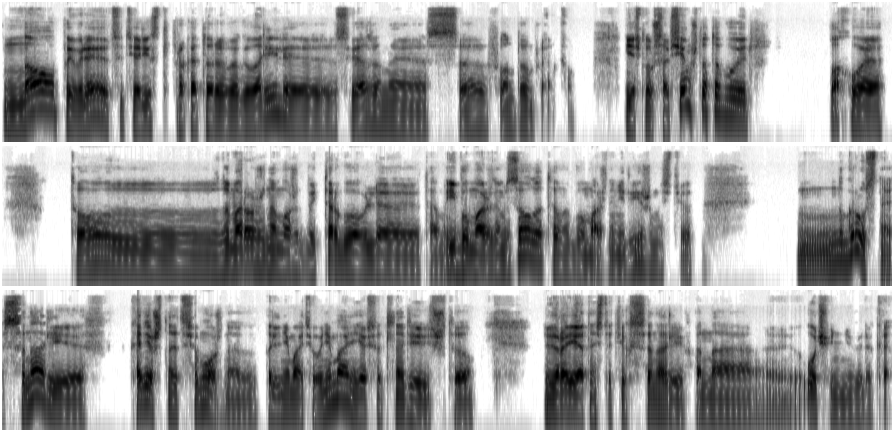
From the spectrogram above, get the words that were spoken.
но появляются те риски, про которые вы говорили, связанные с фондовым рынком. Если уж совсем что-то будет плохое, то заморожена может быть торговля там, и бумажным золотом, и бумажной недвижимостью. Ну, грустные сценарии. Конечно, это все можно принимать во внимание. Я все-таки надеюсь, что вероятность этих сценариев, она очень невелика.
